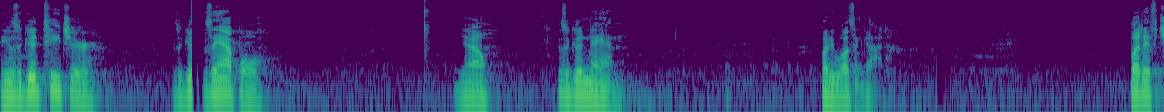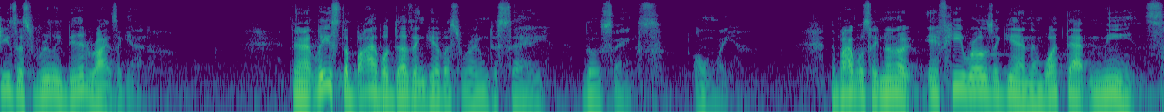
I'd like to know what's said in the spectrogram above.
He was a good teacher, he was a good example. You know, he was a good man. But he wasn't God. But if Jesus really did rise again, then at least the Bible doesn't give us room to say those things only. The Bible will say, no, no, if he rose again, then what that means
